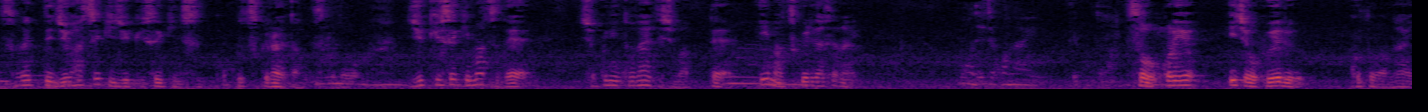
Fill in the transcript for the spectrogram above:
それって18世紀19世紀にすっごく作られたんですけど、19世紀末で職人途絶えてしまって、今作り出せない。もう出てこないってことなんですそうこれ以上増えることはない。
